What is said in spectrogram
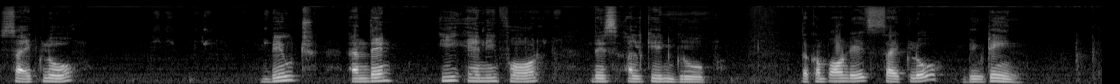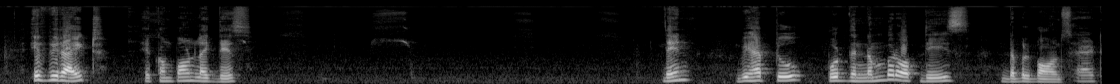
cyclo but and then ene for this alkene group. The compound is cyclobutene. If we write a compound like this, then we have to put the number of these double bonds at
